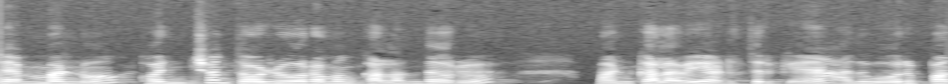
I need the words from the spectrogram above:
செம்மண்ணும் கொஞ்சம் தொழு உரமும் கலந்த ஒரு மண்கலவை எடுத்திருக்கேன். அது ஒரு பங்கு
